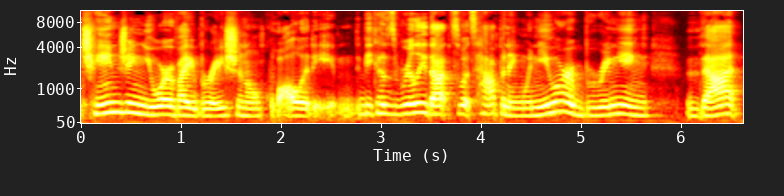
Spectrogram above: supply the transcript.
changing your vibrational quality because really that's what's happening when you are bringing that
